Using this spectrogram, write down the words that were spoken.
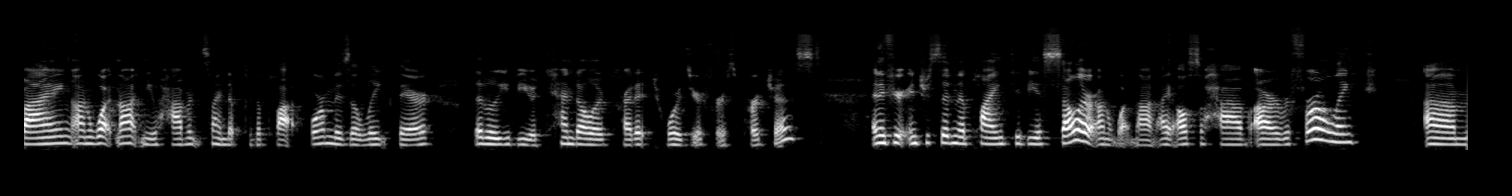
buying on whatnot and you haven't signed up for the platform, there's a link there that'll give you a $10 credit towards your first purchase. And if you're interested in applying to be a seller on Whatnot, I also have our referral link um,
